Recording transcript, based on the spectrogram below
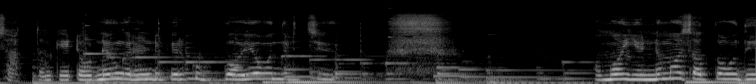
சத்தம் கேட்ட உடனே இவங்க ரெண்டு பேருக்கும் பயம் வந்துடுச்சு. அம்மா என்னம்மா சத்தம் இது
